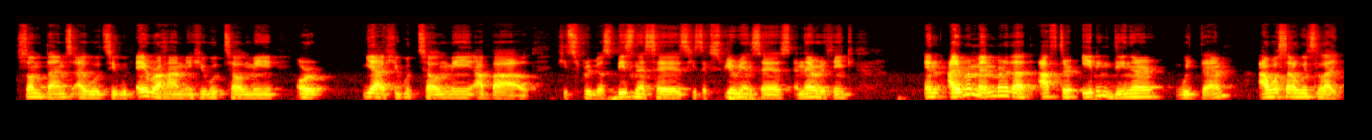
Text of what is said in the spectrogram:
Sometimes i would sit with abraham and he would tell me or yeah he would tell me about his previous businesses his experiences and everything. And i remember that after eating dinner with them i was always like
